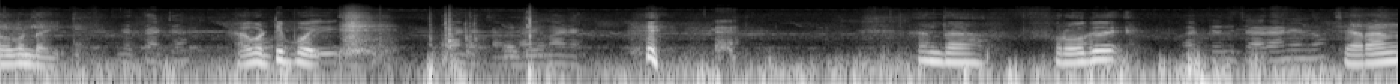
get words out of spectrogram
രോഗമുണ്ടായി. അത് വെട്ടിപ്പോയി എന്താ? ഫ്രോഗ് ചേരാന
